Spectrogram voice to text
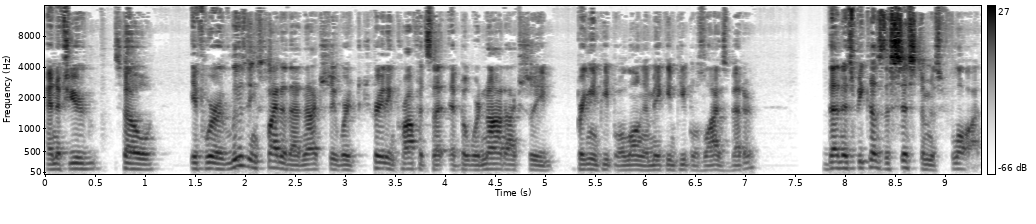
And if you're so if we're losing sight of that and actually we're creating profits that but we're not actually bringing people along and making people's lives better, then it's because the system is flawed.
